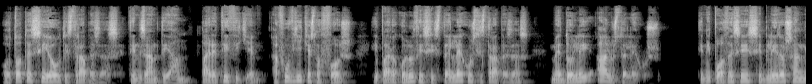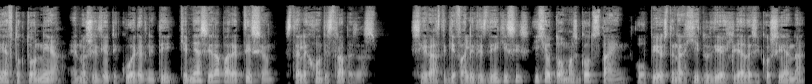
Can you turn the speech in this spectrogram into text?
ο τότε CEO της τράπεζας, την Zan παρετήθηκε αφού βγήκε στο φως η παρακολούθηση στελέχους της τράπεζας με εντολή άλλους στελέχους. Την υπόθεση συμπλήρωσαν η αυτοκτονία ενός ιδιωτικού ερευνητή και μια σειρά παρετήσεων στελεχών της τράπεζας. Σειρά στην κεφαλή της διοίκησης είχε ο Τόμας Γκότστάιν, ο οποίος στην αρχή του 2021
